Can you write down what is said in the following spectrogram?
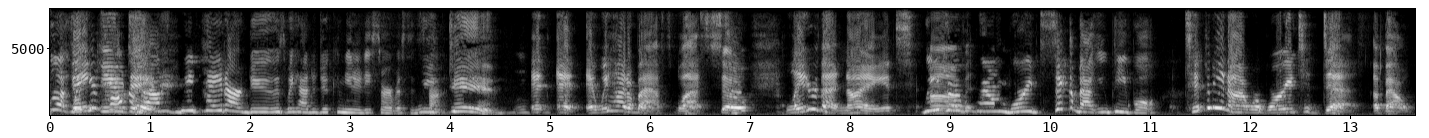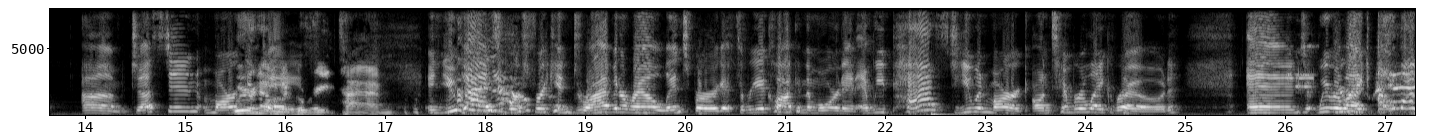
Look, Thank you, Dave. We paid our dues. We had to do community service. It's we fun. did. And, and, and, we had a blast. Blast. So later that night, we um, drove around worried sick about you people. Tiffany and I were worried to death about um, Justin, Mark, we were and having Dave. a great time. And you guys were freaking driving around Lynchburg at three o'clock in the morning, and we passed you and Mark on Timberlake Road and we were like, "Oh my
